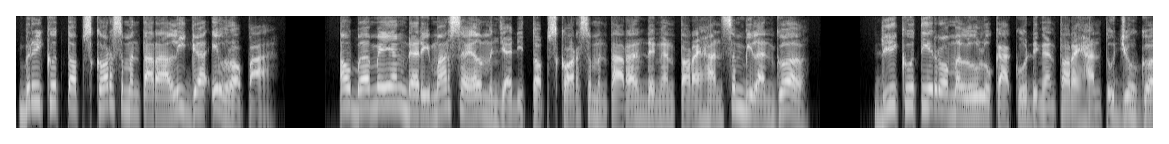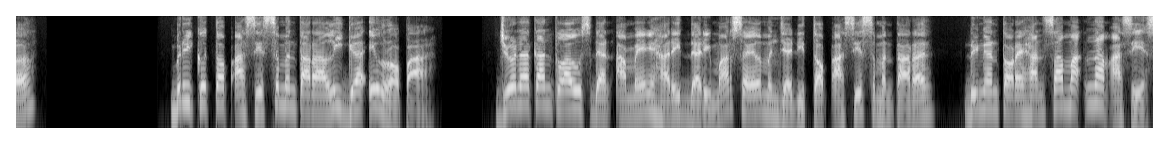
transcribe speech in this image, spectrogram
Berikut top skor sementara Liga Eropa. Aubameyang dari Marseille menjadi top skor sementara dengan torehan 9 gol. Diikuti Romelu Lukaku dengan torehan 7 gol. Berikut top asis sementara Liga Eropa. Jonathan Klaus dan Ame Harit dari Marseille menjadi top asis sementara dengan torehan sama 6 asis.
